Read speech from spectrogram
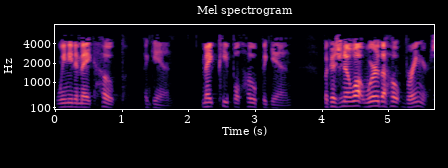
We need to make hope again. Make people hope again. Because you know what? We're the hope bringers.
